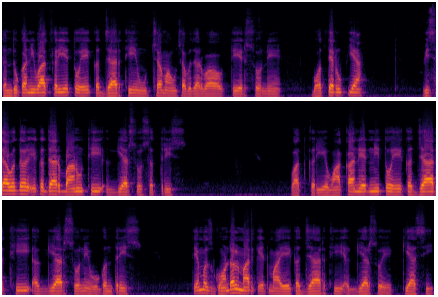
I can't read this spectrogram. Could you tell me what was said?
ધંધુકાની વાત કરીએ તો એક હજારથી ઊંચામાં ઊંચા બજાર ભાવ તેરસો ને બોતેર રૂપિયા. વિસાવદર એક હજાર બાણુંથી અગિયારસો છત્રીસ. વાત કરીએ વાંકાનેરની તો એક હજારથી અગિયારસો ને ઓગણત્રીસ. તેમજ ગોંડલ માર્કેટમાં એક હજારથી અગિયારસો એક્યાસી.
